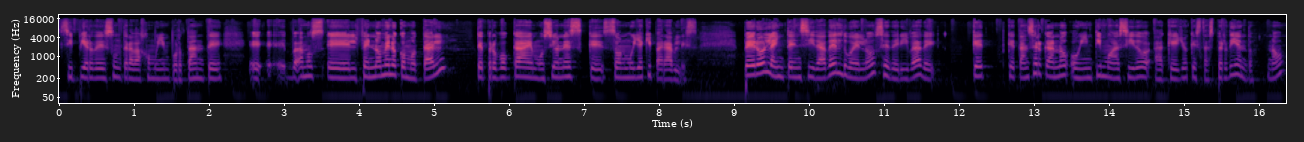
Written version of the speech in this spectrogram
si pierdes un trabajo muy importante, eh, eh, vamos, el fenómeno como tal te provoca emociones que son muy equiparables. Pero la intensidad del duelo se deriva de qué, qué tan cercano o íntimo ha sido aquello que estás perdiendo, ¿no?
